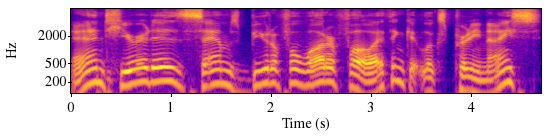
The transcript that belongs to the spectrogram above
And here it is, Sam's beautiful waterfall. I think it looks pretty nice.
